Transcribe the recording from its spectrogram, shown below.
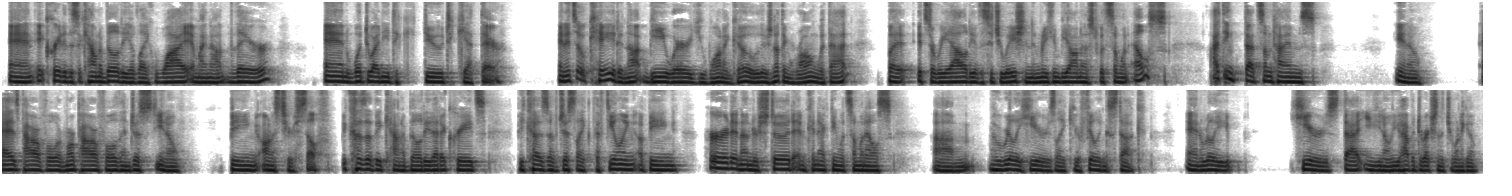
And it created this accountability of like, why am I not there? And what do I need to do to get there? And it's okay to not be where you want to go. There's nothing wrong with that, but it's a reality of the situation. And you can be honest with someone else, I think that sometimes, you know, as powerful or more powerful than just, you know, being honest to yourself because of the accountability that it creates, because of just like the feeling of being heard and understood and connecting with someone else um, who really hears like you're feeling stuck and really hears that you you know you have a direction that you want to go.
